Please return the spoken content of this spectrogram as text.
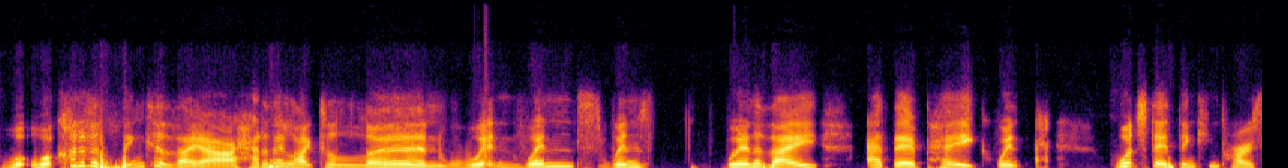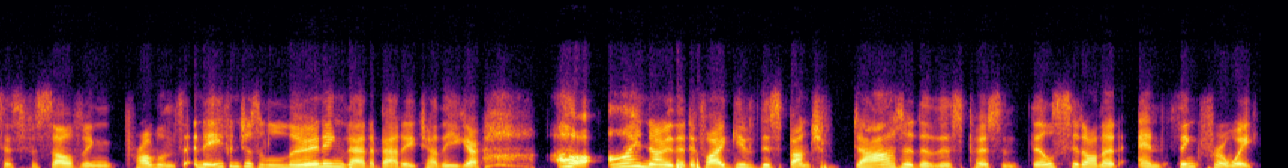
what, what kind of a thinker they are. How do they like to learn? When when when when are they at their peak? When what's their thinking process for solving problems? And even just learning that about each other you go oh i know that if i give this bunch of data to this person they'll sit on it and think for a week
